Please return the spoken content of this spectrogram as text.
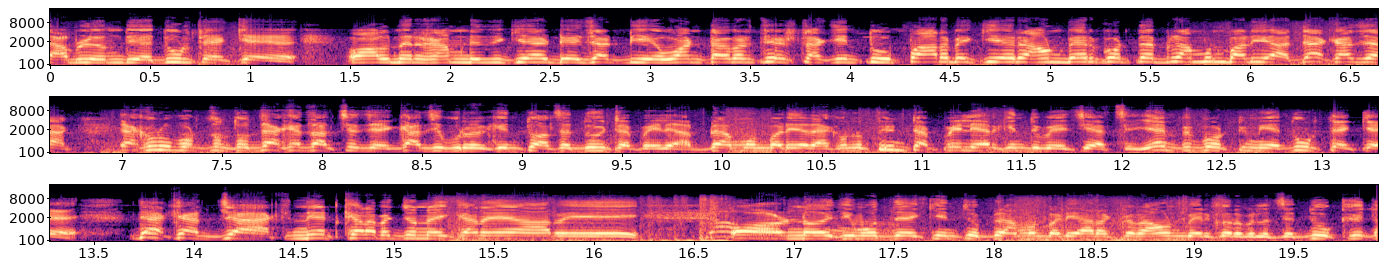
ডাব্লিউ এম দিয়ে দূর থেকে। অলমের সামনে দিকে ডেজার্ট দিয়ে ওয়ান টাইমের চেষ্টা কিন্তু পারবে কি রাউন্ড বের করতে ব্রাহ্মণবাড়িয়া? দেখা যাক। এখনও পর্যন্ত দেখা যাচ্ছে যে গাজীপুরের কিন্তু আছে দুইটা প্লেয়ার ব্রাহ্মণবাড়িয়ার এখনও তিনটা প্লেয়ার কিন্তু বেঁচে আছে। এমপি ফোরটি নিয়ে দূর থেকে। দেখা যাক। নেট খারাপের জন্য এখানে আরে অন্য ইতিমধ্যে কিন্তু ব্রাহ্মণবাড়ি আর একটা রাউন্ড বের করে ফেলেছে। দুঃখিত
